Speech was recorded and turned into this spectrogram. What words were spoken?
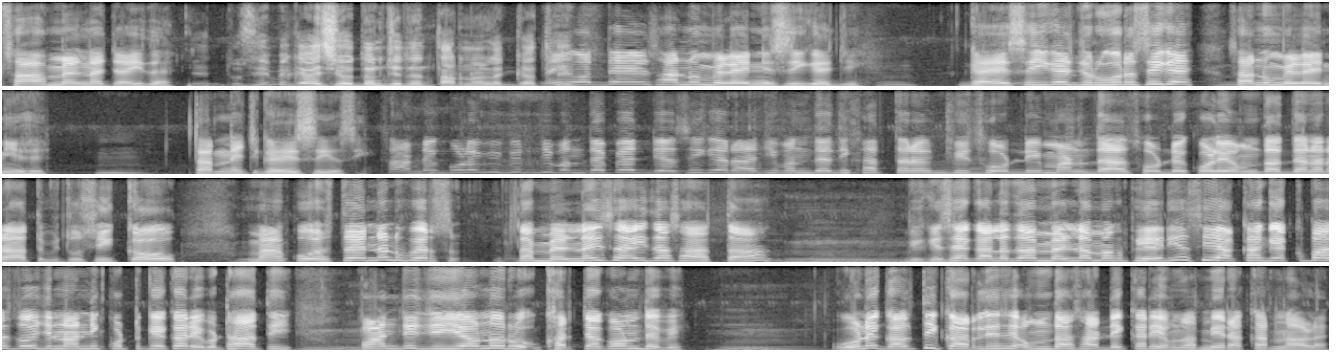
ਸਾਫ਼ ਮਿਲਣਾ ਚਾਹੀਦਾ। ਹੈ। ਤੇ ਤੁਸੀਂ ਵੀ ਗਏ ਸੀ ਉਦੋਂ ਜਦੋਂ ਧਰਨਾ ਲੱਗਾ ਨਹੀਂ ਉੱਥੇ ਉਹਦੇ ਸਾਨੂੰ ਮਿਲੇ ਨਹੀਂ ਸੀਗੇ ਜੀ। ਗਏ ਸੀਗੇ ਜ਼ਰੂਰ ਸੀਗੇ ਸਾਨੂੰ ਮਿਲੇ ਨਹੀਂ ਇਹ। ਹੂੰ। ਧਰਨੇ 'ਚ ਗਏ ਸੀ ਅਸੀਂ। ਸਾਡੇ ਕੋਲੇ ਵੀ ਵੀਰ ਜੀ ਬੰਦੇ ਭੇਜੇ ਸੀਗੇ ਰਾਜੀ ਬੰਦੇ ਦੀ ਖਾਤਰ ਵੀ ਤੁਹਾਡੀ ਮੰਨਦਾ ਤੁਹਾਡੇ ਕੋਲੇ ਆਉਂਦਾ ਦਿਨ ਰਾਤ ਵੀ ਤੁਸੀਂ ਕਹੋ। ਮੈਂ ਕੁਛ ਤਾਂ ਇਹਨਾਂ ਨੂੰ ਫਿਰ ਸ- ਤਾਂ ਮਿਲਣਾ ਹੀ ਚਾਹੀਦਾ ਸਾਥ ਤਾਂ। ਵੀ ਕਿਸੇ ਗੱਲ ਦਾ ਮਿਲਣਾ ਮੈਂ ਕਿਹਾ ਫੇਰ ਹੀ ਅਸੀਂ ਆਖਾਂਗੇ ਇੱਕ ਪਾਸੇ ਤੋਂ ਜਨਾਨੀ ਕੁੱਟ ਕੇ ਘਰੇ ਬਿਠਾਤੀ ਪੰਜ ਜੀ ਆ ਉਹਨੂੰ ਰੋ- ਖਰਚਾ ਕੌਣ ਦੇਵੇ? ਉਹਨੇ ਗਲਤੀ ਕਰ ਲਈ ਸੀ ਆਉਂਦਾ ਸਾਡੇ ਘਰੇ ਆਉਂਦਾ ਮੇਰਾ ਘਰ ਨਾਲ। ਹੈ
